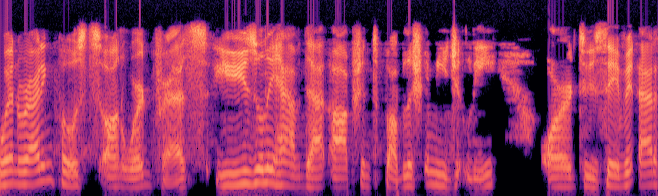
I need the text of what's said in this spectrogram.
When writing posts on WordPress, you usually have that option to publish immediately or to save it as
